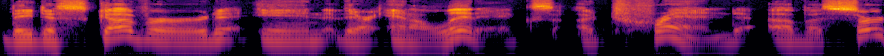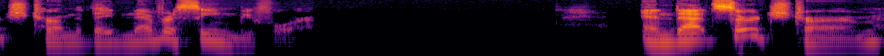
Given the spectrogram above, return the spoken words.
they discovered in their analytics a trend of a search term that they'd never seen before. And that search term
